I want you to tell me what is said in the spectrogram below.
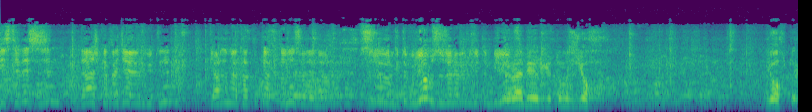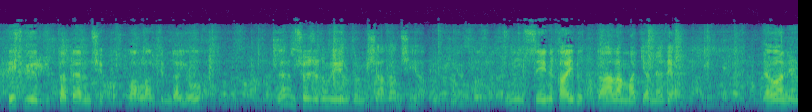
Listede sizin DHKPC örgütünün yardım yataklık yaptığını söyleniyor. Siz o örgütü biliyor musunuz? Öyle bir örgütü biliyor musunuz? Öyle bir örgütümüz yok. Yoktu. Hiçbir örgütle benim şey, bağlantım da yok. Benim çocuğumu öldürmüş adam şey yapıyor. Yani. Bunun zihni kaybetti. Dağılan mahkemede devam ediyor.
